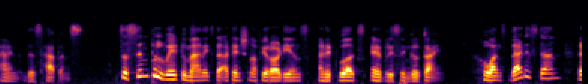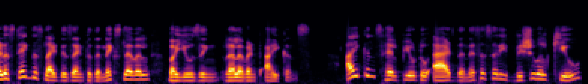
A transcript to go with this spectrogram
and this happens. It's a simple way to manage the attention of your audience and it works every single time. Once that is done, let us take the slide design to the next level by using relevant icons. Icons help you to add the necessary visual cue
